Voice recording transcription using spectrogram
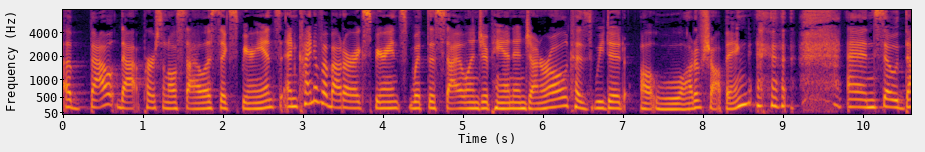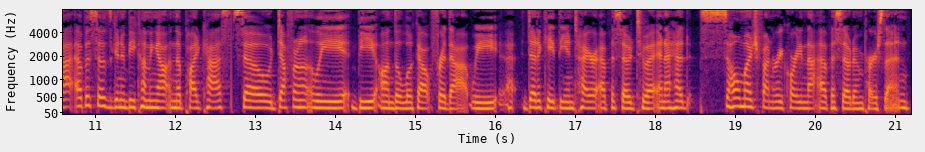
about that personal stylist experience and kind of about our experience with the style in Japan in general, because we did a lot of shopping. and so that episode is going to be coming out in the podcast. So definitely be on the lookout for that. We uh, dedicate the entire episode to it. And I had so much fun recording that episode in person.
